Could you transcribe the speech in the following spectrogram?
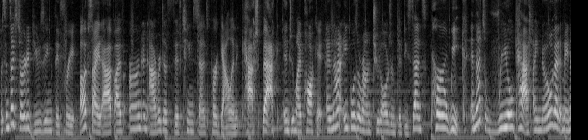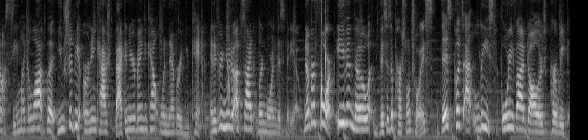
but since I started using the free Upside app, I've earned an average of 15 cents per gallon cash back into my pocket. And that equals around $2.50 per week. And that's real cash. I know that it may not seem like a lot, but you should be earning cash back into your bank account whenever you can. And if you're new to Upside, learn more in this video. Number four, even though this is a personal choice, this puts at least $45 per week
